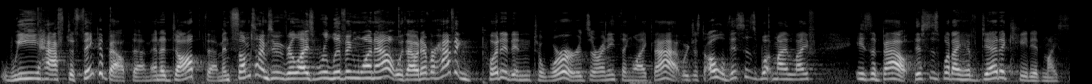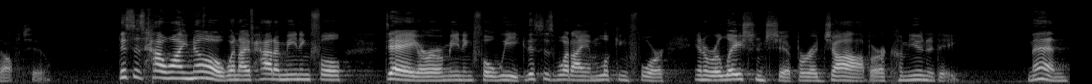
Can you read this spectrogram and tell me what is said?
we have to think about them and adopt them. And sometimes we realize we're living one out without ever having put it into words or anything like that. We're just, oh, this is what my life is about. This is what I have dedicated myself to. This is how I know when I've had a meaningful day or a meaningful week. This is what I am looking for in a relationship or a job or a community. Then,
